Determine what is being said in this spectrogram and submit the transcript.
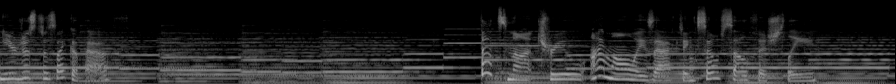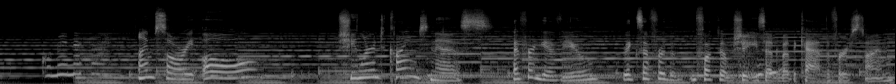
You're just a psychopath. That's not true. I'm always acting so selfishly. I'm sorry. Oh. She learned kindness. I forgive you. Except for the fucked up shit you said about the cat the first time.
